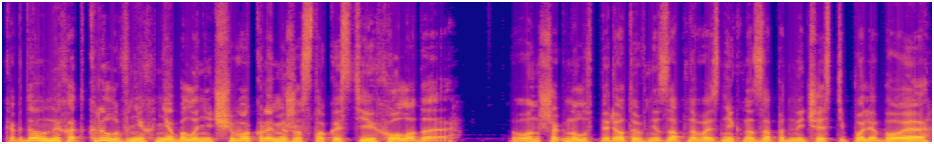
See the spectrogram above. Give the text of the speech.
когда он их открыл, в них не было ничего, кроме жестокости и холода. Он шагнул вперед и внезапно возник на западной части поля боя.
